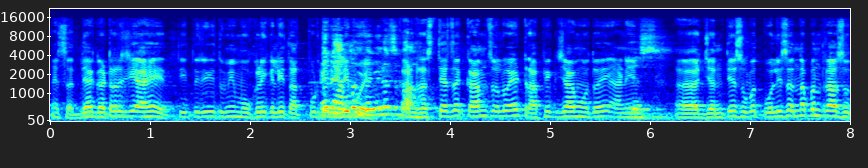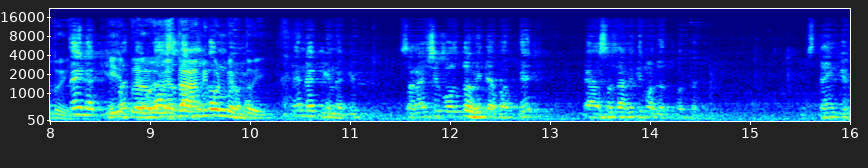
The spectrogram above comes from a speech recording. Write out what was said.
नाही सध्या गटर जी आहे ती तरी तुम्ही मोकळी केली तात्पुरती नाही, नाही, रिलीफ आपण होईल नवीनच कारण बांधू. रस्त्याचं काम चालू आहे ट्रॅफिक जाम होतोय आणि Yes. अ, जनतेसोबत पोलिसांना पण त्रास होतोय. नाही नक्की. ही मग प्र- तेवढं असं व्यथा आपण आम्ही पण करू ना. बघतोय नाही, नक्की नक्की. सरांशी बोलतो मी त्या बाबतीत. असंच आम्ही ती मदत करतो थँक्यू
